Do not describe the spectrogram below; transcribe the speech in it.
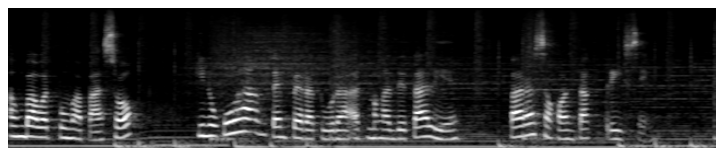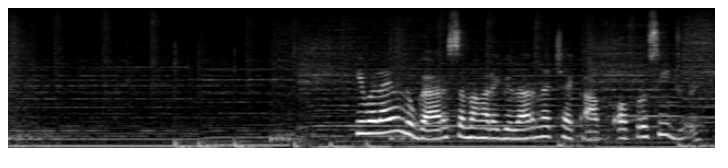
Ang bawat pumapasok, kinukuha ang temperatura at mga detalye para sa contact tracing. Hiwalay ang lugar sa mga regular na check-up o procedure.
